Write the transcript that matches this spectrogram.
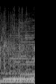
Yo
